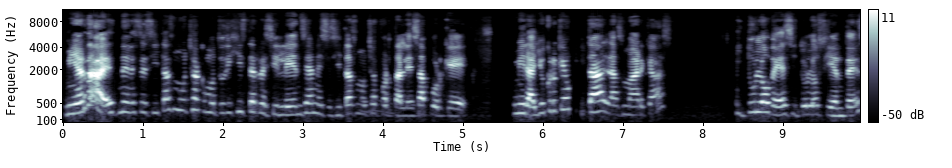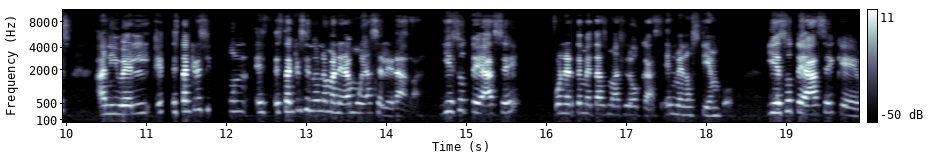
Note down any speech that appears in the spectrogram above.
mierda, necesitas mucha, como tú dijiste, resiliencia, necesitas mucha fortaleza porque, mira, yo creo que ahorita las marcas, y tú lo ves y tú lo sientes, a nivel, están creciendo, están creciendo de una manera muy acelerada. Y eso te hace ponerte metas más locas en menos tiempo. Y eso te hace que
